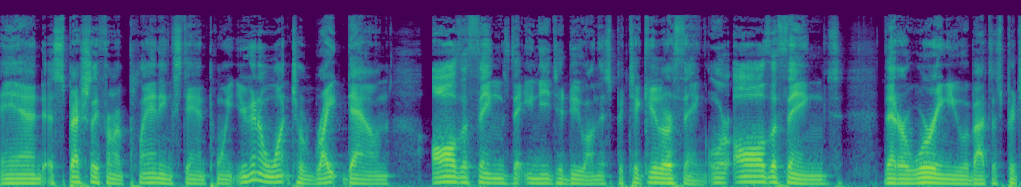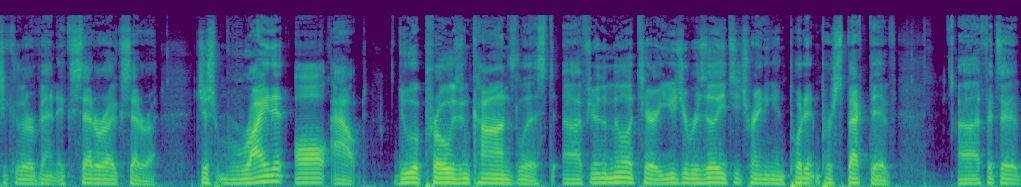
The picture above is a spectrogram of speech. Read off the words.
And especially from a planning standpoint, you're going to want to write down all the things that you need to do on this particular thing or all the things that are worrying you about this particular event, etc., etc. Just write it all out. Do a pros and cons list. Uh, if you're in the military, use your resiliency training and put it in perspective. Uh, if it's a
